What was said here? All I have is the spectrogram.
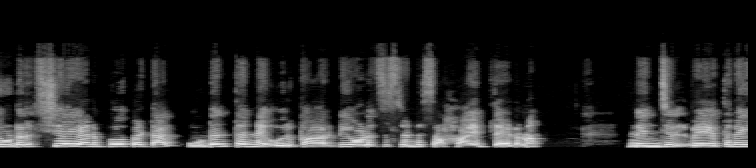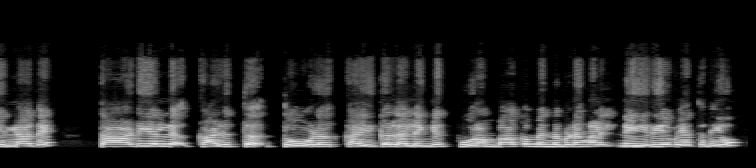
തുടർച്ചയായി അനുഭവപ്പെട്ടാൽ ഉടൻ തന്നെ ഒരു കാർഡിയോളജിസ്റ്റിന്റെ സഹായം തേടണം. നെഞ്ചിൽ വേദനയില്ലാതെ താടിയൽ കഴുത്ത് തോൾ കൈകൾ അല്ലെങ്കിൽ പുറംഭാഗം എന്നിവിടങ്ങളിൽ നേരിയ വേദനയോ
